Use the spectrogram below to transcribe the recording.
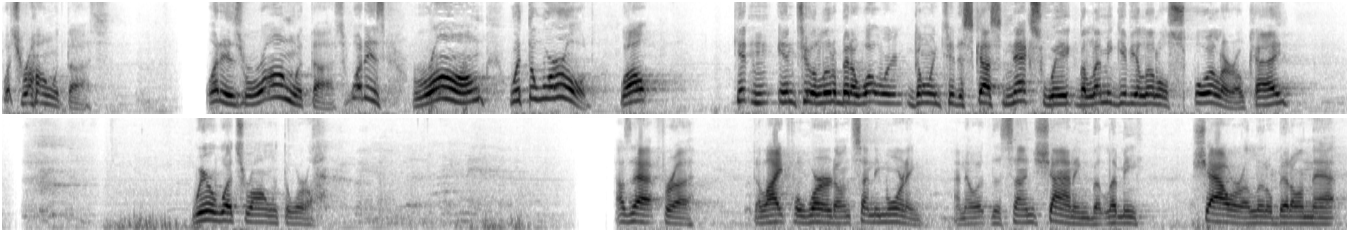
What's wrong with us? What is wrong with us? What is wrong with the world? Well, getting into a little bit of what we're going to discuss next week, but let me give you a little spoiler, okay? We're what's wrong with the world. How's that for a delightful word on Sunday morning? I know the sun's shining, but let me shower a little bit on that.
